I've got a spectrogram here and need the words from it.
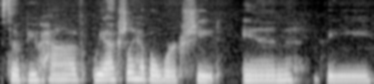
So if you have, we actually have a worksheet in the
